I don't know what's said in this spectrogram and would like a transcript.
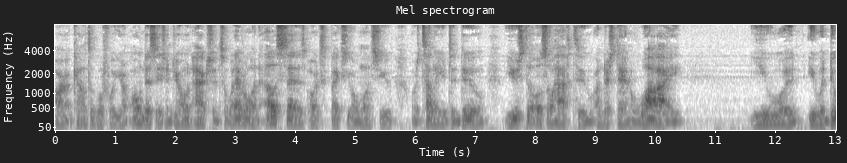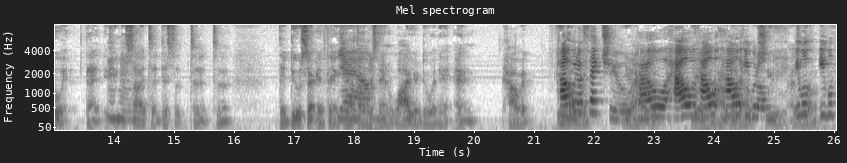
are accountable for your own decisions, your own actions. So what everyone else says or expects you or wants you or is telling you to do, you still also have to understand why you would you would do it. That if mm-hmm. you decide to dis- to to to do certain things, yeah. you have to understand why you're doing it and how it how know, it affects you yeah, how how how yeah, how, how, it will it will well. it will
